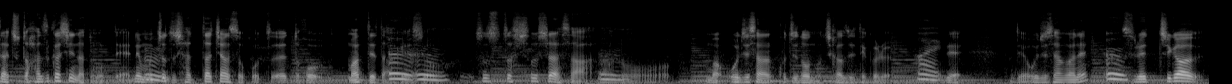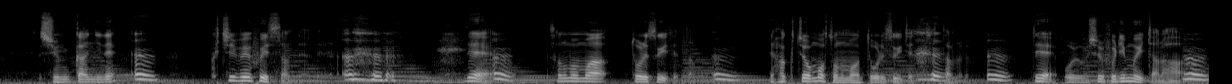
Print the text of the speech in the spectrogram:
らちょっと恥ずかしいなと思って。でもちょっとシャッターチャンスをこうずっとこう待ってたわけですよ、うんうん。そうするとそしたらさ、うん。あのまあ、おじさんこっちどんどん近づいてくる。はい。ででおじさんがねうん。すれ違う瞬間にねうん。口笛吹いてたんだよね。で、うん。そのまま通り過ぎてったの。うん。で白鳥もそのまま通り過ぎてっちゃったのよ。うん。で俺後ろ振り向いたら、うん。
